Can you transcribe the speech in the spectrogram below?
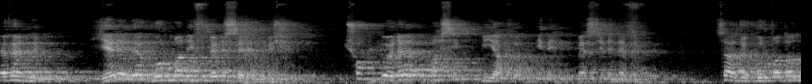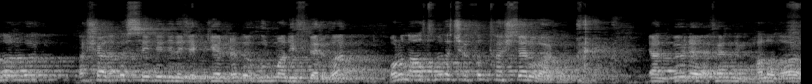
efendim yere de hurma lifleri serilmiş. Çok böyle basit bir yapı idi Mescid-i Nebevi. Sadece hurma dalları var, aşağıda da seyredilecek yerlerde hurma lifleri var. Onun altında da çakıl taşları vardı. Yani böyle efendim halılar,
